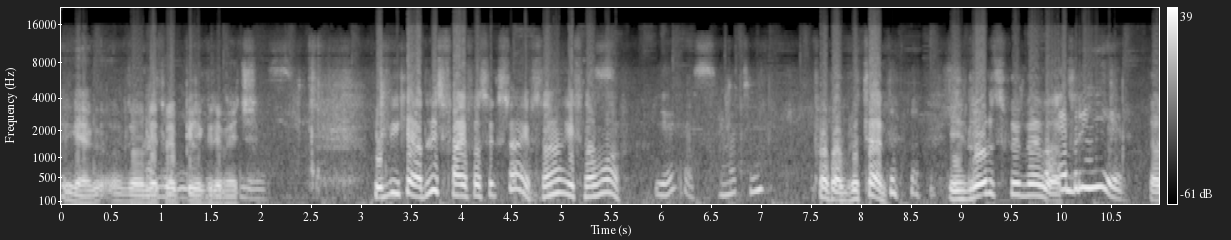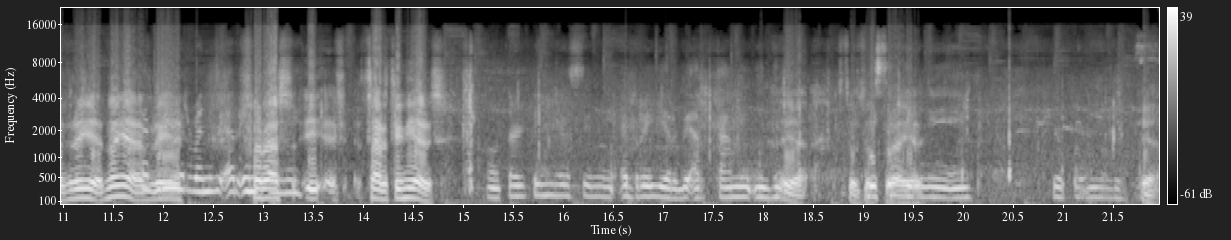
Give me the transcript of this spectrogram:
Yeah, do a little pilgrimage. Yes. We've been here at least five or six times, no? If no more. Yes, more. Probably ten. in Lourdes we were what? Every year. Every year. No, yeah, Every, every, year. year when we are in For us, Pini- 13 years. oh, 13 years in every year we are coming in here. Yeah, to the prayer. Your family. Yeah.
